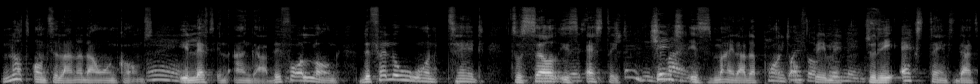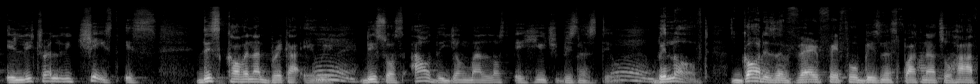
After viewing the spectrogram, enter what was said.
Not until another one comes. Hmm. He left in anger. Before long, the fellow who wanted to sell his estate Changed his changed mind. his mind at the point, Point of, of payment, payment. to the extent that he literally chased his this covenant breaker away. Mm. This was how the young man lost a huge business deal. Beloved, God is a very faithful business partner to have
